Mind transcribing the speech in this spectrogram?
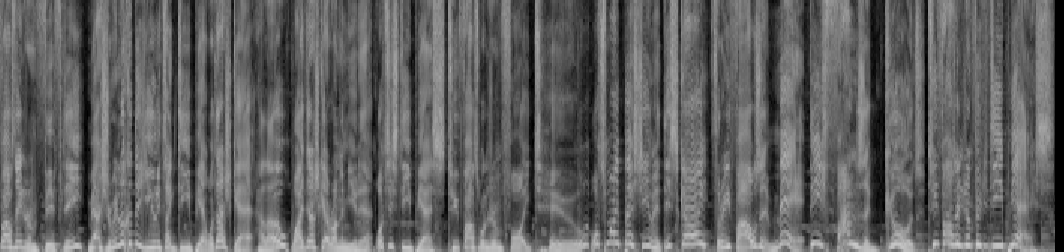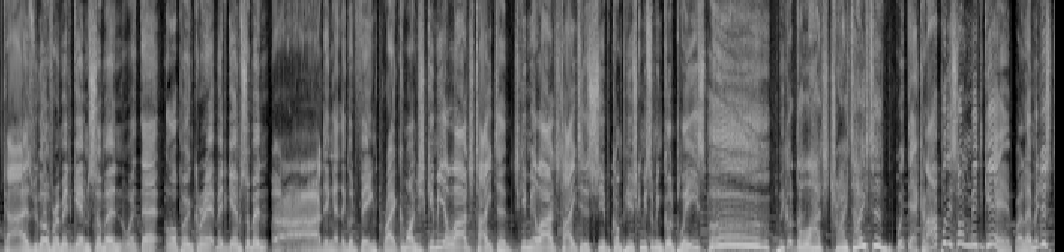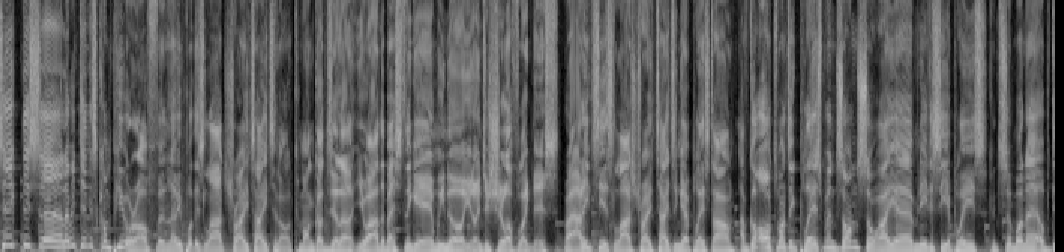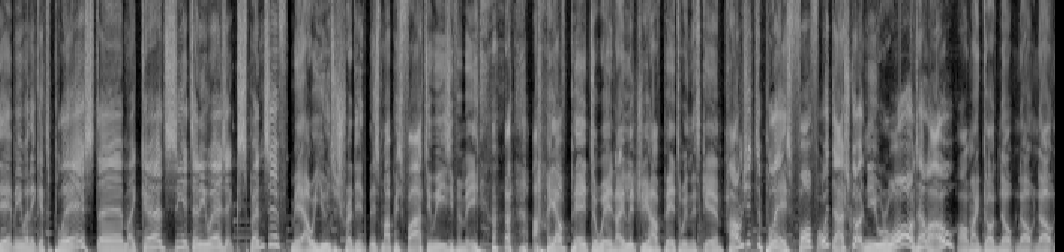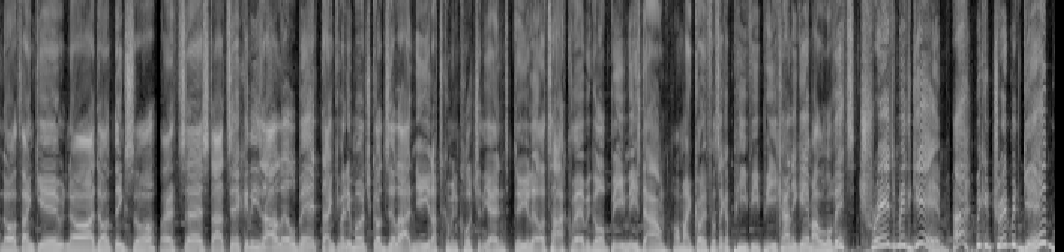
2,850? Mate, should we look at the units like DPS? What did I just get? Hello? Why did I just get a random unit? What's its DPS? 2,142? What's my best unit? This guy? 3,000? Mate, these fans are good. 2,850 DPS. Guys, we're going for a mid-game summon with the open crate mid-game summon. Ah, I didn't get the good thing. Right, come on. Just give me a large titan. Just give me a large titan, a super computer. Just give me something good, please. we got the large tri-titan. Wait there. Can I put this on mid-game? Right, let me just take this, uh, let me take this computer off and let me put this large tri-titan on. Come on, Godzilla. You are the best in the game. We know. You don't need to show off like this. Right, I need to see this large tri-titan get placed down. I've got automatic placements on, so I um, need to see it, please. Can someone uh, update me when it gets placed? Um, I can't see it anywhere. Is it expensive? Mate, Are units into shredding? This map is far too easy for me. I have paid to win. I literally have paid to win this game. How much is to place? Four, four. Dash got a new reward. Hello. Oh my god. Nope, nope, nope, no. Thank you. No, I don't think so. Let's uh, start taking these out a little bit. Thank you very much, Godzilla. I knew you'd have to come in clutch at the end. Do your little attack. There we go. Beam these down. Oh my god. It feels like a PvP kind of game. I love it. Trade mid-game. Huh? We can trade mid-game.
